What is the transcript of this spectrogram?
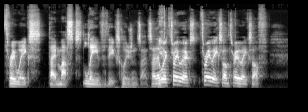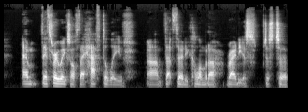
three weeks they must leave the exclusion zone. So they Yeah. work three weeks, three weeks on, three weeks off, and their three weeks off they have to leave um, that 30 kilometer radius just to,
